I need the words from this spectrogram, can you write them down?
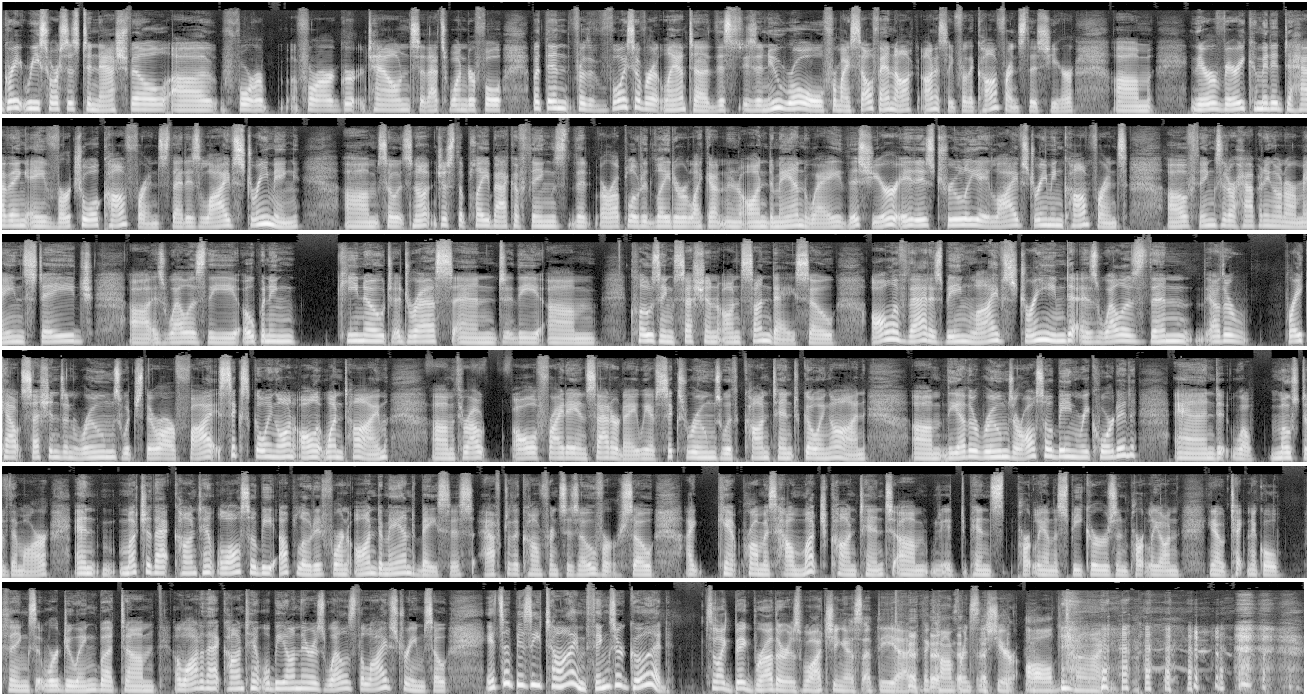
great resources to Nashville uh, for for our town, so that's wonderful. But then for the voiceover Atlanta, this is a new role for myself and honestly for the conference this year. Um, they're very committed to having a virtual conference that is live streaming, um, so it's not just the playback of things that are uploaded later, like in an on demand way. This year, it is truly a live streaming conference of things that are happening on our main stage, uh, as well as the opening keynote address and the um, closing session on Sunday. So all of that is being live streamed as well as then the other breakout sessions and rooms, which there are five, six going on all at one time um, throughout all Friday and Saturday. We have six rooms with content going on. Um, the other rooms are also being recorded, and well, most of them are. And much of that content will also be uploaded for an on demand basis after the conference is over. So I can't promise how much content. Um, it depends partly on the speakers and partly on, you know, technical things that we're doing, but um, a lot of that content will be on there as well as the live stream. So it's a busy time. Things are good. So, like Big Brother is watching us at the uh, the conference this year all the time.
